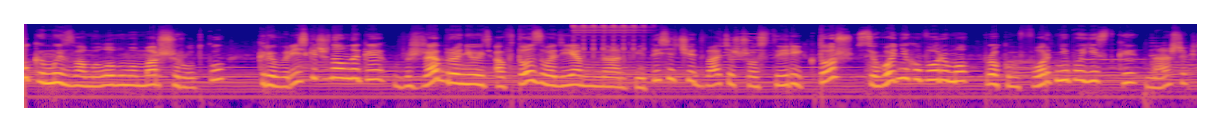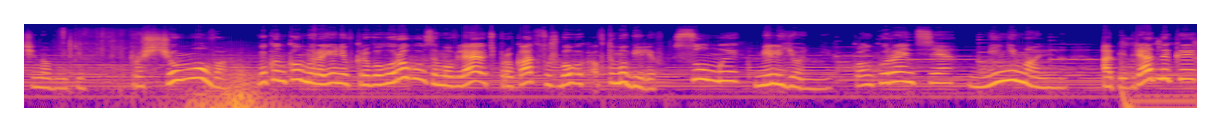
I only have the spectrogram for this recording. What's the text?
поки ми з вами ловимо маршрутку, криворізькі чиновники вже бронюють авто з водієм на 2026 рік. Тож сьогодні говоримо про комфортні поїздки наших чиновників. Про що мова? Виконкоми районів Кривого Рогу замовляють прокат службових автомобілів. Суми мільйонні, конкуренція мінімальна, а підрядники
